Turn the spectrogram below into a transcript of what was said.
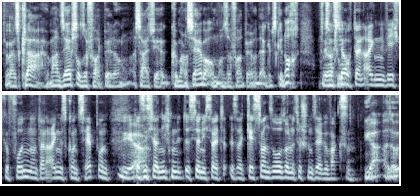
So ganz klar. Wir machen selbst unsere Fortbildung. Das heißt, wir kümmern uns selber um unsere Fortbildung. Da gibt es genug. Du hast tun. ja auch deinen eigenen Weg gefunden und dein eigenes Konzept. Und ja. das ist ja nicht, das ist ja nicht seit, seit gestern so, sondern es ist schon sehr gewachsen. Ja, also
